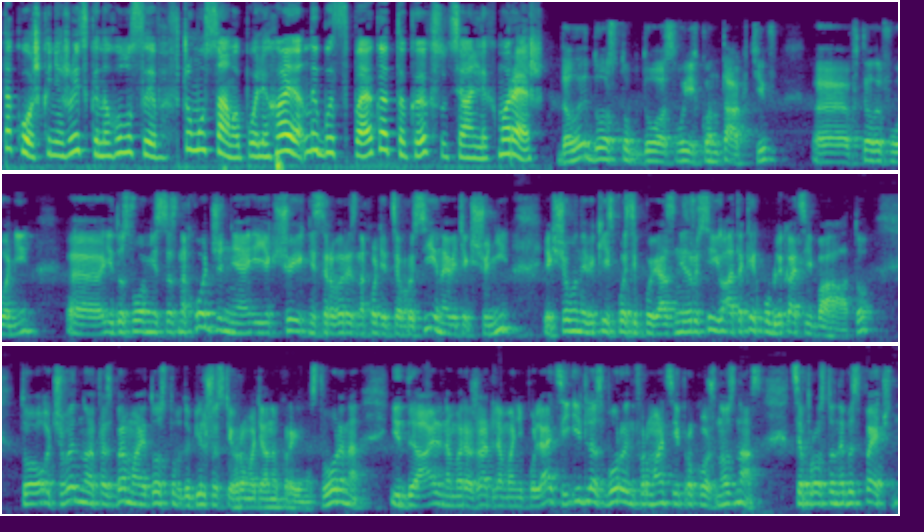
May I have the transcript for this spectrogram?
Також Княжицький наголосив, в чому саме полягає небезпека таких соціальних мереж. Дали доступ до своїх контактів е, в телефоні. Е, І до свого місця знаходження, і якщо їхні сервери знаходяться в Росії, навіть якщо ні, якщо вони в якийсь спосіб пов'язані з Росією, а таких публікацій багато, то очевидно ФСБ має доступ до більшості громадян України. Створена ідеальна мережа для маніпуляцій і для збору інформації про кожного з нас. Це просто небезпечно.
